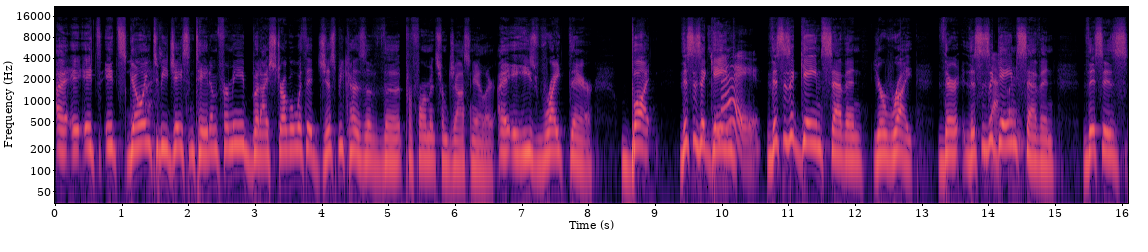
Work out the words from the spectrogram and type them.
I, it's it's going to be Jayson Tatum for me, but I struggle with it just because of the performance from Josh Naylor. I, he's right there, but this is a It's game. May. This is a game seven. You're right. There. This is a game seven. This is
